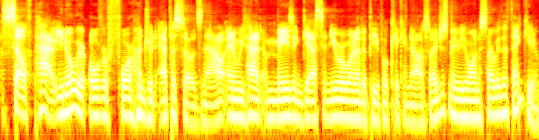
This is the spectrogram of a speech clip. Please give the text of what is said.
self pat, you know, we're over 400 episodes now and we've had amazing guests, and you were one of the people kicking it off. So I just maybe want to start with a thank you.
